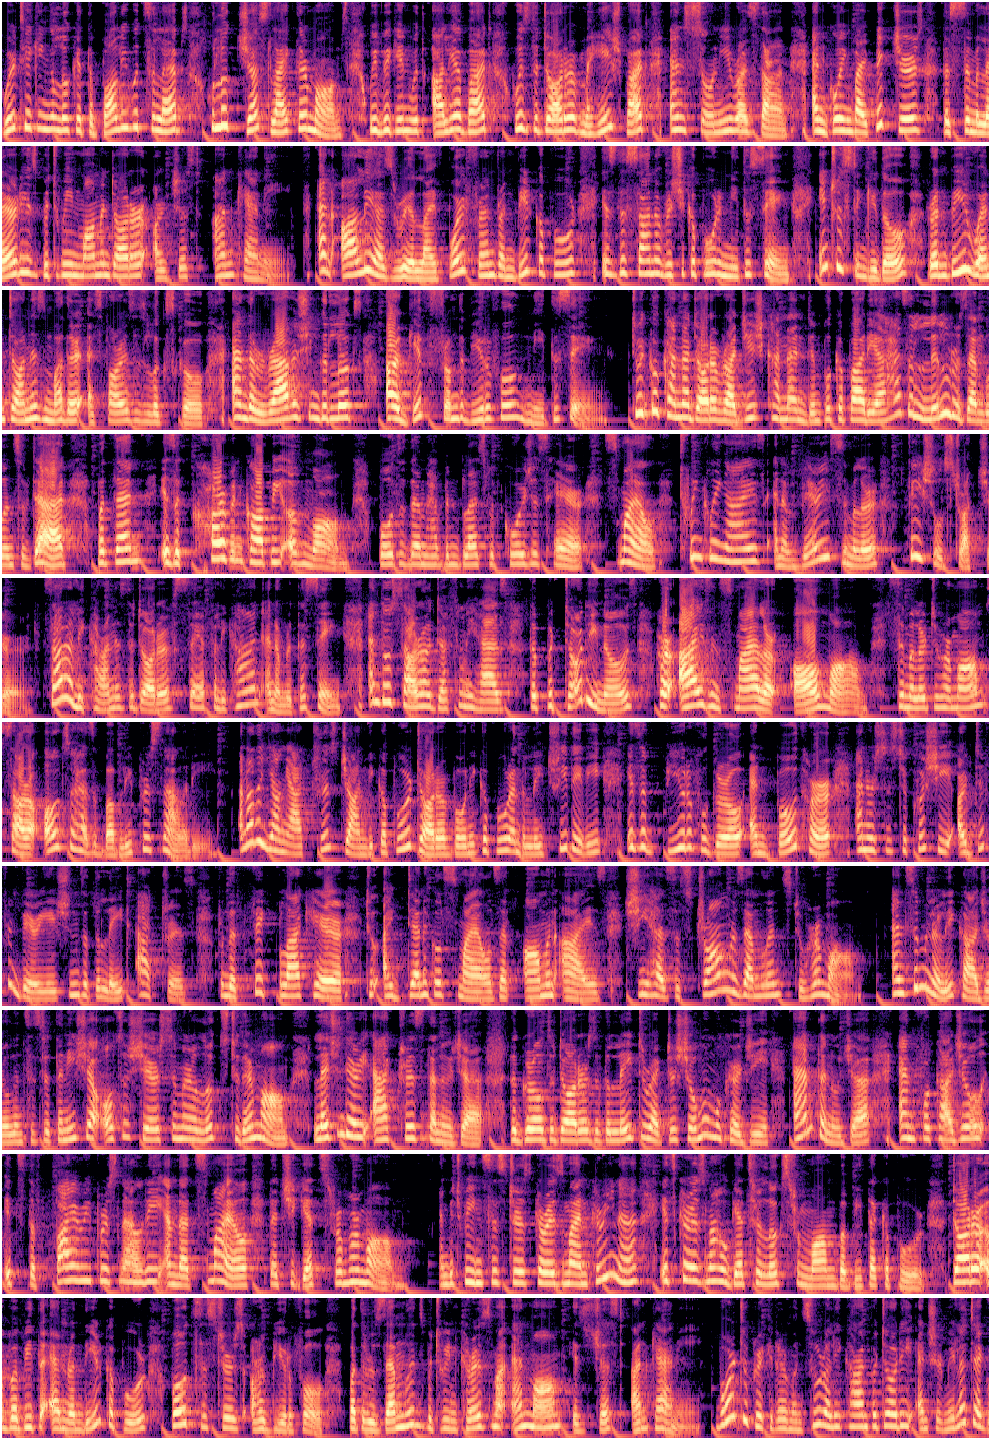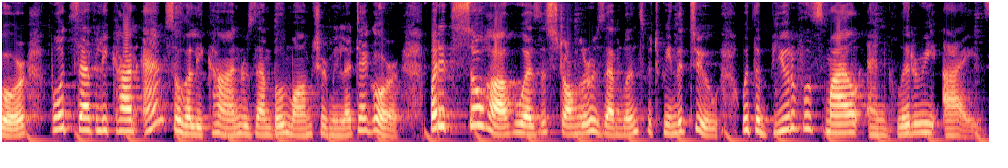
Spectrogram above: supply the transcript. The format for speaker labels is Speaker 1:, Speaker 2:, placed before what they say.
Speaker 1: We're taking a look at the Bollywood celebs who look just like their moms. We begin with Alia Bhatt, who is the daughter of Mahesh Bhatt and Soni Razdan. And going by pictures, the similarities between mom and daughter are just uncanny. And Alia's real life boyfriend, Ranbir Kapoor, is the son of Rishi Kapoor and Neetu Singh. Interestingly, though, Ranbir went on his mother as far as his looks go, and the ravishing good looks are a gift from the beautiful Neetu Singh. Twinkle Khanna, daughter of Rajesh Khanna and Dimple Kapadia, has a little resemblance of dad, but then is a carbon copy of mom. Both of them have been blessed with gorgeous hair, smile, twinkling eyes, and a very similar facial structure. Sara Ali Khan is the daughter of Saif Ali Khan and Amrita Singh. And though Sara definitely has the Pataudi nose, her eyes and smile are all mom. Similar to her mom, Sara also has a bubbly personality. Another young actress, Janhvi Kapoor, daughter of Boney Kapoor and the late Devi, is a beautiful girl, and both her and her sister Khushi are different variations of the late actress. From the thick black hair to identical smiles and almond eyes, she has a strong resemblance to her mom. And similarly, Kajol and sister Tanisha also share similar looks to their mom, legendary actress Tanuja. The girls are daughters of the late director Shomu Mukherjee and Tanuja, and for Kajol, it's the fiery personality and that smile that she gets from her mom. And between sisters Karisma and Kareena, it's Karisma who gets her looks from mom Babita Kapoor. Daughter of Babita and Randhir Kapoor, both sisters are beautiful, but the resemblance between Karisma and mom is just uncanny. Born to cricketer Mansoor Ali Khan Pataudi and Sharmila Tagore, both Saif Ali Khan and Soha Ali Khan resemble mom Sharmila Tagore. But it's Soha who has the stronger resemblance between the two, with a beautiful smile and glittery eyes.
